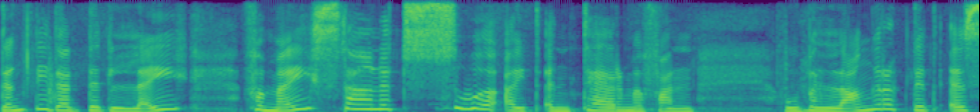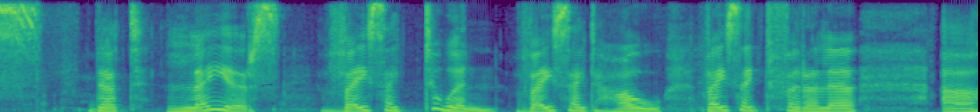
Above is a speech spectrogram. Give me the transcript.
dink nie dat dit lei vir my staan dit so uit in terme van hoe belangrik dit is dat leiers wysheid toon, wysheid hou, wysheid vir hulle uh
